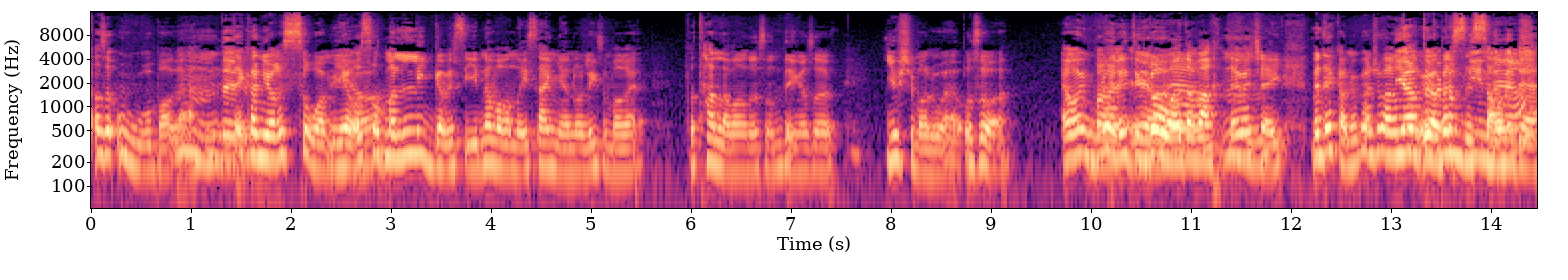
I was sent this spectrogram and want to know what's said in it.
Altså, ord bare. Mm, det, det- kan gjøre så mye. Ja. Og så at man ligger ved siden av hverandre i sengen og liksom bare forteller hverandre sånne ting, og så gjør ikke man noe, og så I'm Bare- ready to ja. go etter hvert. Det Mm. vet ikke jeg. Men det kan jo kanskje være en Ja, sånn øvelsessak. begynne med det.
